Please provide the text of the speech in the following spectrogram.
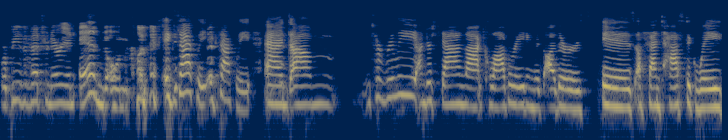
or be the veterinarian and own the clinic. exactly, exactly. And um, to really understand that collaborating with others is a fantastic way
